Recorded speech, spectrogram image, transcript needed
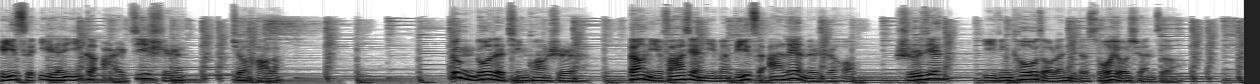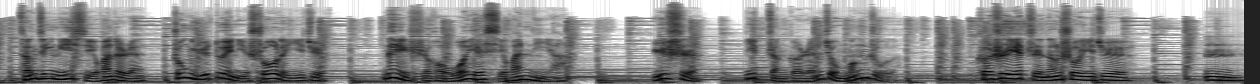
彼此一人一个耳机时就好了。更多的情况是，当你发现你们彼此暗恋的时候，时间已经偷走了你的所有选择。曾经你喜欢的人，终于对你说了一句：“那时候我也喜欢你啊。”于是，你整个人就懵住了。可是也只能说一句：“嗯，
